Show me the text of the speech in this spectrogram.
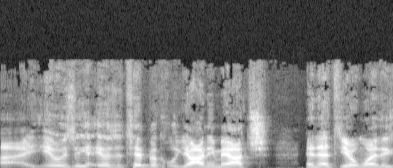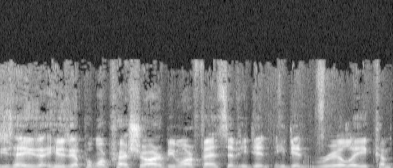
I, it was a, it was a typical Yianni match, and that's you know one of the things you say he was- going to put more pressure on or be more offensive. He didn't. He didn't really come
